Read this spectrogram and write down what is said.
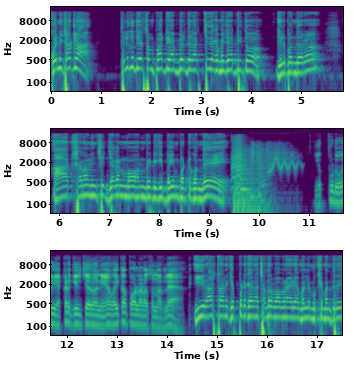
కొన్ని చోట్ల తెలుగుదేశం పార్టీ అభ్యర్థులు అత్యధిక మెజార్టీతో గెలుపొందారో. ఆ క్షణం నుంచి జగన్మోహన్ రెడ్డికి భయం పట్టుకుంది. ఎప్పుడు ఎక్కడ గెలిచారు అని వైకాపా వాళ్ళు అడుగుతున్నారులే. ఈ రాష్ట్రానికి ఎప్పటికైనా చంద్రబాబు నాయుడే మళ్ళీ ముఖ్యమంత్రి.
